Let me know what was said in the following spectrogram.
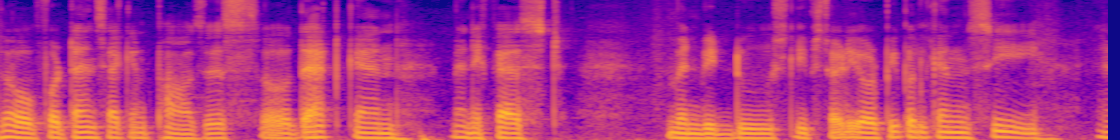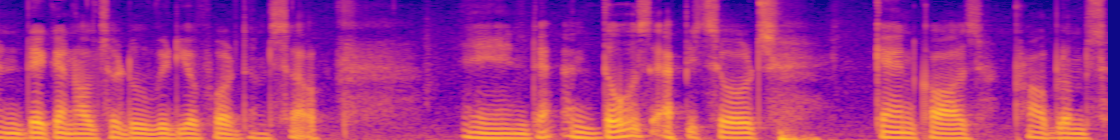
So, for 10 second pauses, so that can manifest when we do sleep study, or people can see and they can also do video for themselves. And, and those episodes can cause problems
